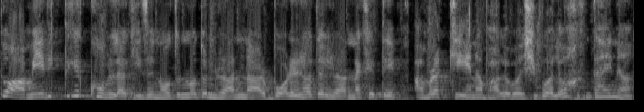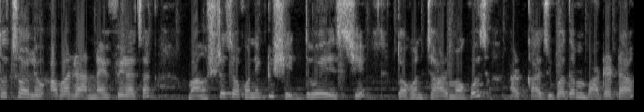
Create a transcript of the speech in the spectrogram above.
তো আমি এদিক থেকে খুব লাগি যে নতুন নতুন রান্না আর বরের হাতের রান্না খেতে আমরা কে না ভালোবাসি বলো? তাই না? তো চলো আবার রান্নায় ফেরা যাক। মাংসটা যখন একটু সেদ্ধ হয়ে এসছে, তখন চার মগজ আর কাজু বাদাম বাটাটা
